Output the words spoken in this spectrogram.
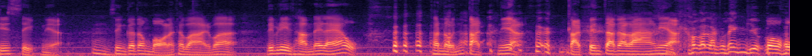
จิสติกเนี่ยอืมซึ่งก็ต้องบอกรัฐบาลว่ารีบๆทำได้แล้ว ถนนตัดเนี่ย ตัดเป็นตารางเนี่ย เขากำลังเร่งอยู่โอ้โห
